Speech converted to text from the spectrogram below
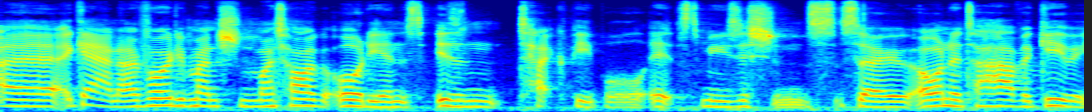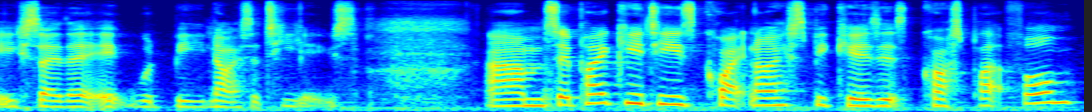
uh, again, I've already mentioned my target audience isn't tech people; it's musicians. So I wanted to have a GUI so that it would be nicer to use. Um, so PyQt is quite nice because it's cross-platform,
